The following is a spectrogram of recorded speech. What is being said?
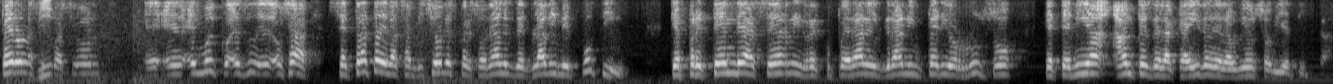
Pero la situación eh, eh, es muy, eh, o sea, se trata de las ambiciones personales de Vladimir Putin, que pretende hacer y recuperar el gran imperio ruso que tenía antes de la caída de la Unión Soviética.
